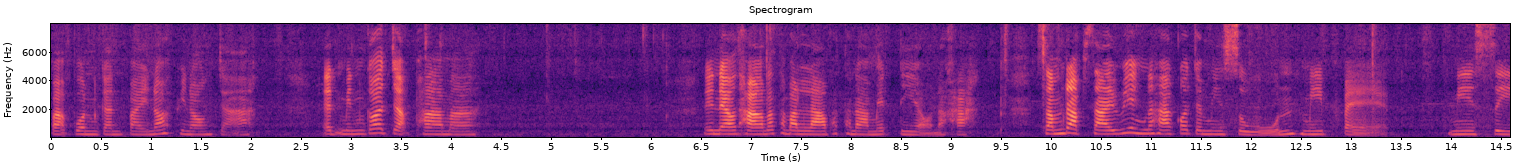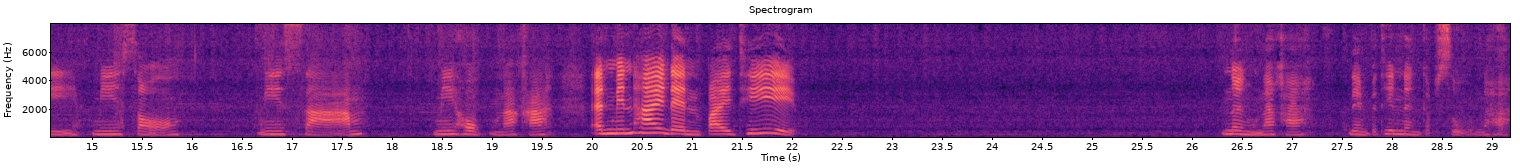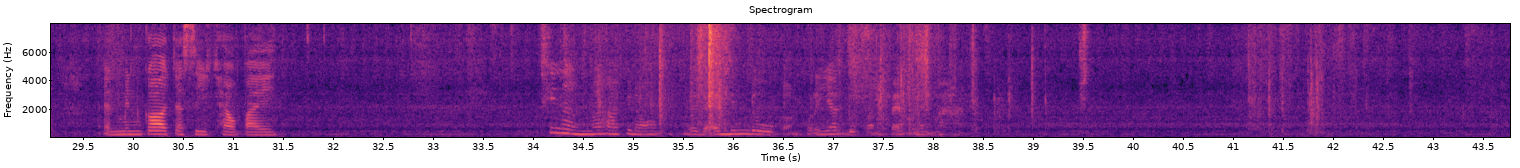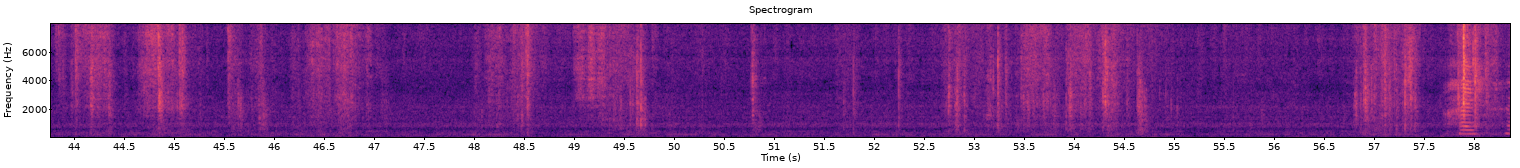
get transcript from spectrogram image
ปะปนกันไปเนาะพี่น้องจ๋าแอดมินก็จะพามา ในแนวทางรัฐบาลลาวพัฒนาเม็ดเดียวนะคะสำหรับสายวิ่งนะคะก็จะมี 0 มี 8 มี 4 มี 2 มี 3 มี 6 นะคะ แอดมินให้เด่นไปที่1นะคะ เด่นไปที่1กับ0นะคะ แอดมินก็จะซีแคลไป ที่หนึ่งนะคะพี่น้อง เดี๋ยวแอดมินดูก่อนขออนุญาตดูก่อนแป๊บหนึ่งนะคะ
